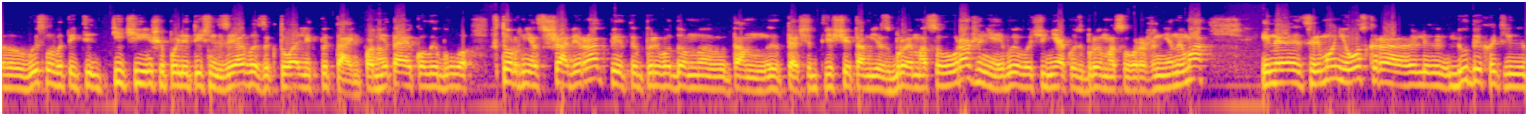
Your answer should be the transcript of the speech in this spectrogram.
висловити ті, ті чи інші політичні заяви з актуальних питань. Пам'ятаю, коли було вторгнення США в Ірак під приводом там те, що, що там є зброя масового ураження, і виявилося, що ніякої зброї масового ураження нема. І на церемонії Оскара люди хоті,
